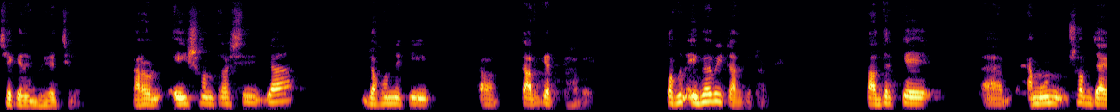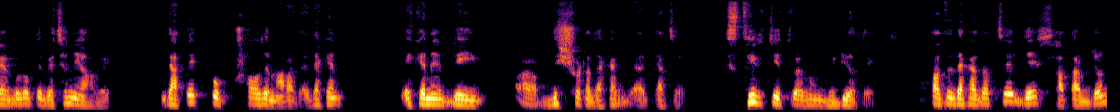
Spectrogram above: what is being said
সেখানে ভিড়ে ছিল? কারণ এই সন্ত্রাসীরা যখন নাকি টার্গেট হবে, তখন এইভাবেই টার্গেট হবে। তাদেরকে এমন সব জায়গাগুলোতে বেছে নেওয়া হবে যাতে খুব সহজে মারা যায়। দেখেন, এখানে যেই দৃশ্যটা দেখা গেছে স্থির চিত্র এবং ভিডিওতে, তাতে দেখা যাচ্ছে যে সাত আটজন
